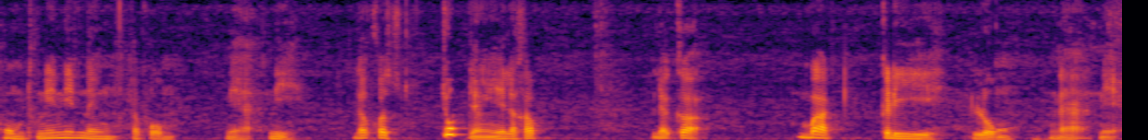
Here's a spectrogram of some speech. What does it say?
หุ้มตรงนี้นิดนึงครับผมเนี่ยนี่แล้วก็จุ๊บอย่างนี้แหละครับ แล้วก็บัดกรีลงนะเนี่ย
